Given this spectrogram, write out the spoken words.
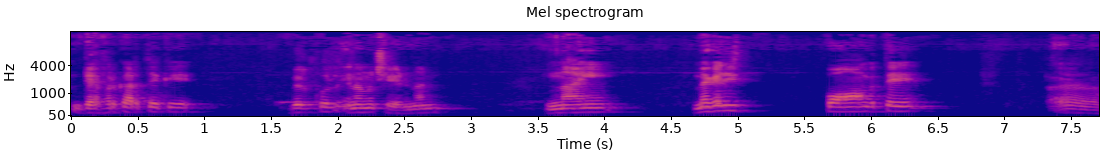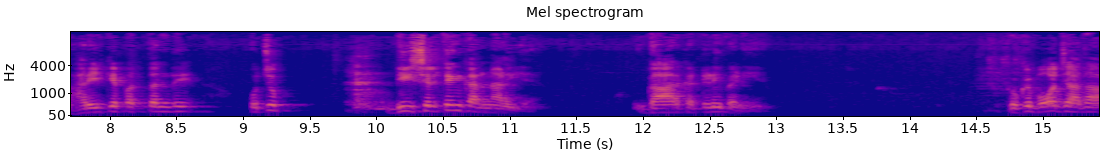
ਡੈਫਰ ਕਰਤੇ ਕਿ ਬਿਲਕੁਲ ਇਹਨਾਂ ਨੂੰ ਛੇੜਨਾ ਨਹੀਂ। ਨਾ ਹੀ ਮੈਂ ਕਿਹਾ ਜੀ ਪੌਂਗ ਤੇ ਅਹ, ਹਰੀ ਕੇ ਪੱਤਨ ਦੇ ਉਹ ਜੋ ਡੀਸਿਲਟਿੰਗ ਕਰਨ ਵਾਲੀ ਹੈ। ਗਾਰ ਕੱਢਣੀ ਪੈਣੀ ਹੈ। ਕਿਉਂਕਿ ਬਹੁਤ ਜ਼ਿਆਦਾ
